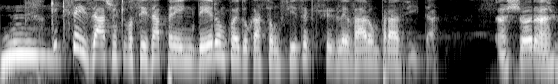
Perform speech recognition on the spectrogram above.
O que, que vocês acham que vocês aprenderam com a educação física que vocês levaram pra vida? A chorar.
